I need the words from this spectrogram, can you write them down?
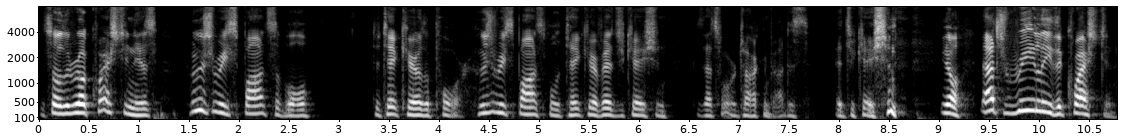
And so the real question is who's responsible to take care of the poor? Who's responsible to take care of education? Because that's what we're talking about is education. you know, that's really the question.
